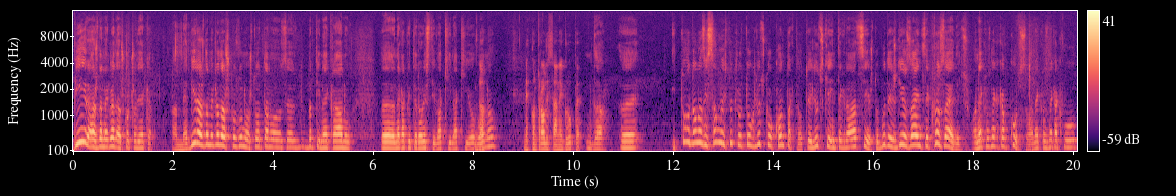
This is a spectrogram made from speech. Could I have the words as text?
biraš da me gledaš kod čovjeka, a ne biraš da me gledaš kroz ono što tamo se vrti na ekranu, e, nekakvi teroristi, vaki, naki, ovo, da. ono. Nekontrolisane grupe. Da. E, I to dolazi samo isključivo od tog ljudskog kontakta, od te ljudske integracije, što budeš dio zajednice kroz zajednicu, a ne kroz nekakav kurs, a ne kroz nekakvu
